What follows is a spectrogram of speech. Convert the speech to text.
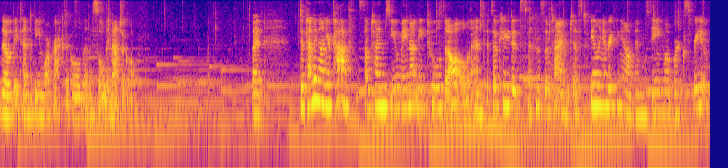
though they tend to be more practical than solely magical. But Depending on your path, sometimes you may not need tools at all, and it's okay to spend some time just feeling everything out and seeing what works for you.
